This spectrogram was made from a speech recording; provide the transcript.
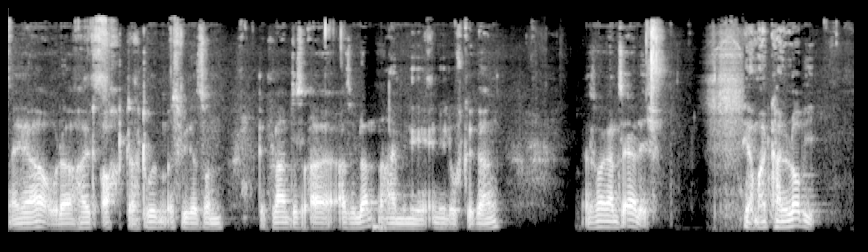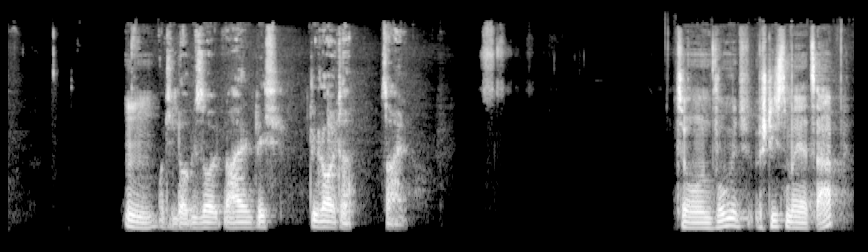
Naja, oder halt, ach, da drüben ist wieder so ein geplantes äh, Asylantenheim in die, in die Luft gegangen. Das war ganz ehrlich. Die haben halt keine Lobby. Mhm. Und die Lobby sollten eigentlich die Leute sein. So, und womit schließen wir jetzt ab?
